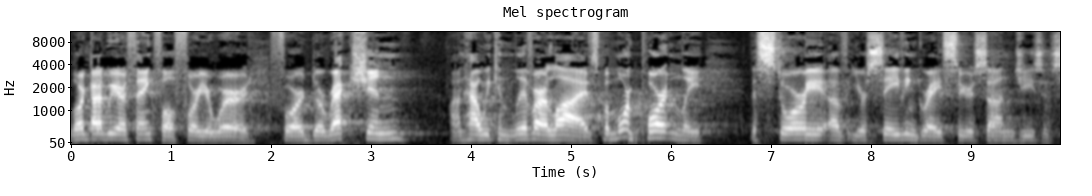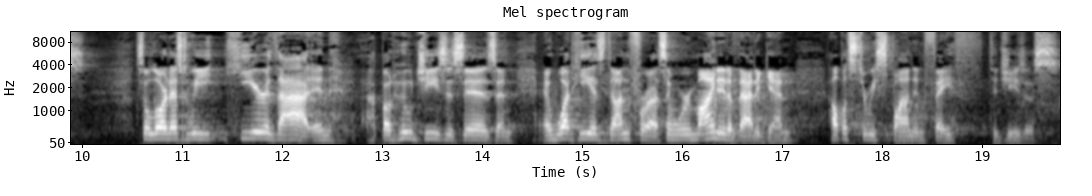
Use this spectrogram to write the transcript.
Lord God, we are thankful for your Word, for direction on how we can live our lives, but more importantly, the story of your saving grace through your Son, Jesus. So, Lord, as we hear that and about who Jesus is and, and what he has done for us, and we're reminded of that again, help us to respond in faith to Jesus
